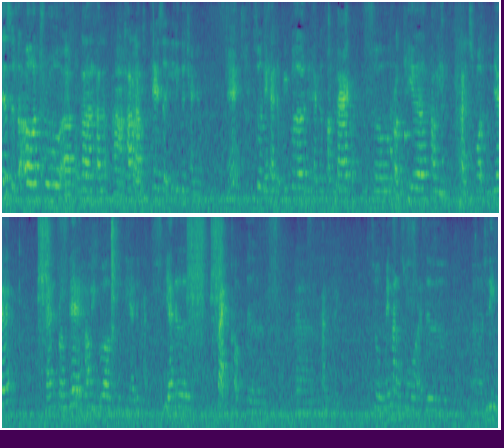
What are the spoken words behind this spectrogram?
this is all through uh, Penggalan Haram. Uh, Haram. There is an illegal channel. Eh? So they had the people, they had the contact. So from here, how you transport to there, and from there, how we go out to the other the other side of the uh, country. So memang semua ada uh, link.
